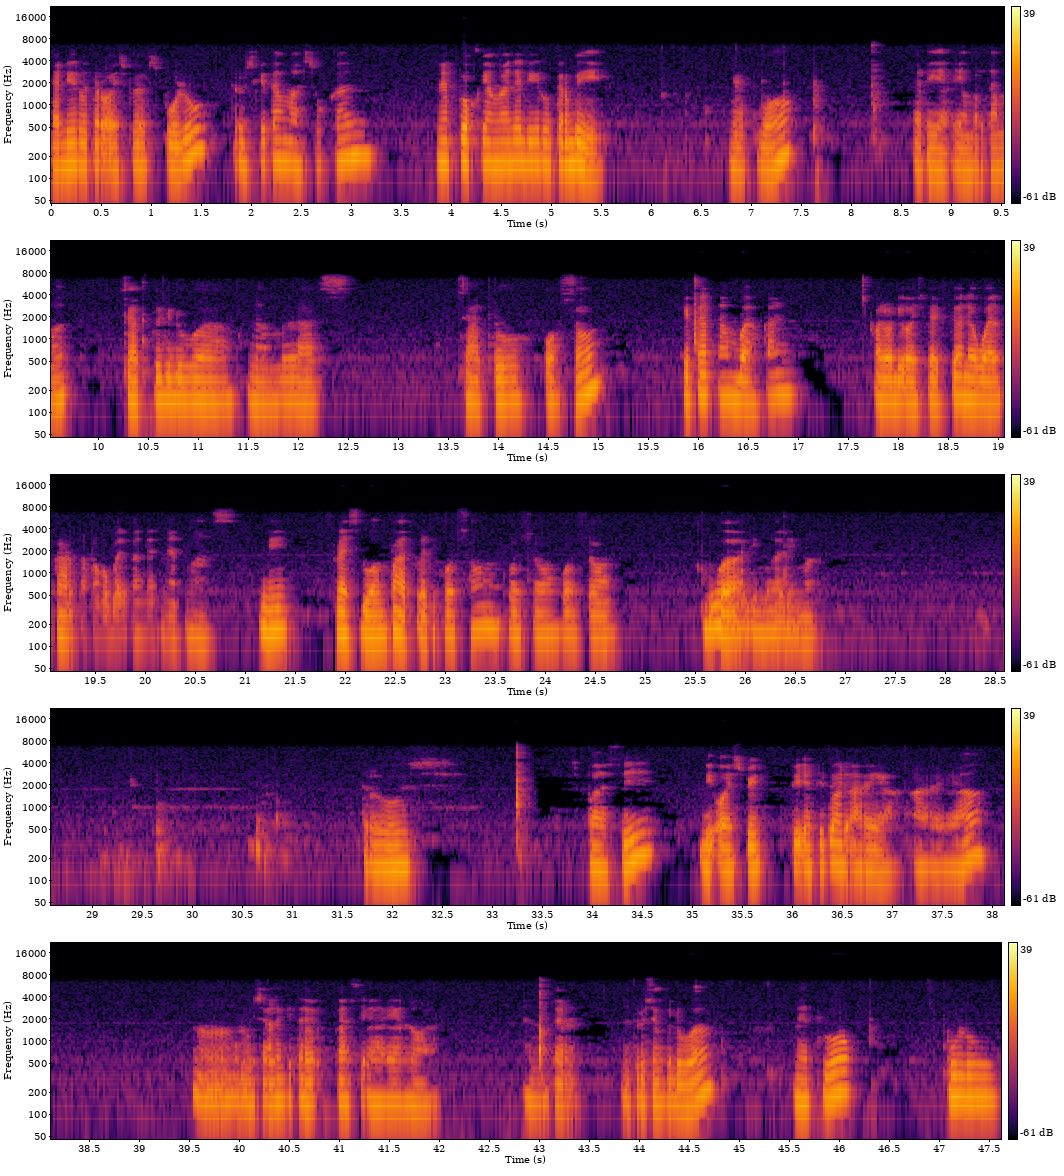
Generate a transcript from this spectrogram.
Tadi router OSPF 10 terus kita masukkan network yang ada di router B. Network. Tadi ya yang pertama. 172.16.10 kita tambahkan kalau di OSPF itu ada wildcard atau kebalikan dari netmask. Ini slash 24 berarti 0 0 0 255 terus spasi di OSPF itu ada area. Area hmm, misalnya kita kasih area 0 enter. Nah, terus yang kedua network 10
